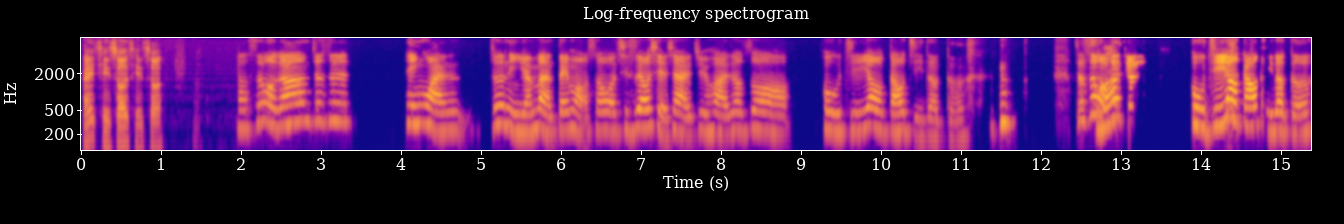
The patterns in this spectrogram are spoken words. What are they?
哎，请说，请说，老师，我刚刚就是听完。就是你原本 demo 的时候，我其实有写下一句话，叫做“普及又高级的歌”，就是我会觉得普及又高级的歌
